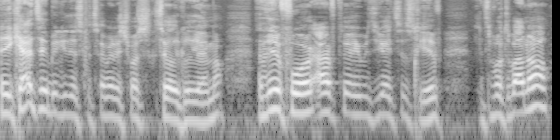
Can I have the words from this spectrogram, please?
And he can't say because it's Ben Hashmoshes and therefore after he was Yitzis Chiv, it's Mutabah no.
